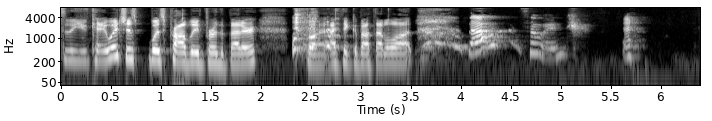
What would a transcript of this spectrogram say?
to the uk which is was probably for the better but i think about that a lot. That so interesting.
